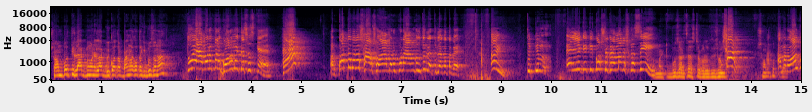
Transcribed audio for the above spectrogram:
সম্পত্তি লাগবে মানে লাগবে কথা বাংলা কথা কি বুঝো না? তুই আমার উপর গরম হইতেছিস কে? হ্যাঁ? আর কত বড় সাহস হয় আমার উপরে আঙ্গুল তুলে তুলে কত কে এই তুই কি এর লেগে কি কষ্ট করে মানুষ করছি? আমার একটু বোঝার চেষ্টা করো তুই! সম্পত্তি আমার অল্প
